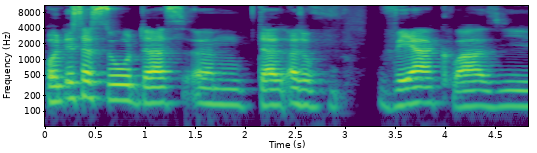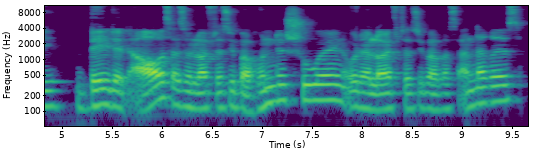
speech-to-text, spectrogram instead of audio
Und ist das so, dass, ähm, da, also wer quasi bildet aus? Also läuft das über Hundeschulen oder läuft das über was anderes?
